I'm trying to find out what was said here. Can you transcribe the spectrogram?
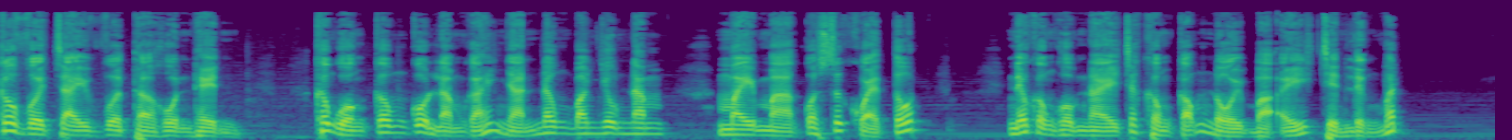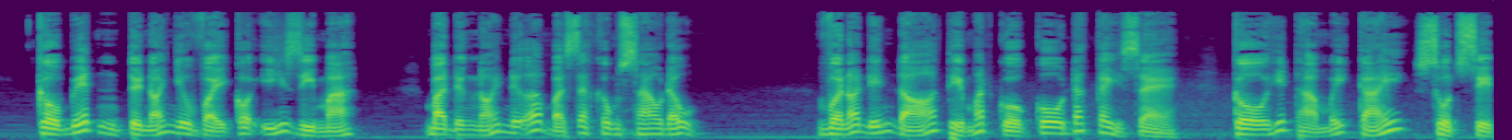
Cô vừa chạy vừa thở hồn hển. Không uổng công cô làm gái nhà nông bao nhiêu năm, may mà có sức khỏe tốt. Nếu không hôm nay chắc không cõng nổi bà ấy trên lưng mất. Cô biết tôi nói như vậy có ý gì mà. Bà đừng nói nữa, bà sẽ không sao đâu. Vừa nói đến đó thì mắt của cô đã cay xẻ. Cô hít hà mấy cái, sụt xịt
